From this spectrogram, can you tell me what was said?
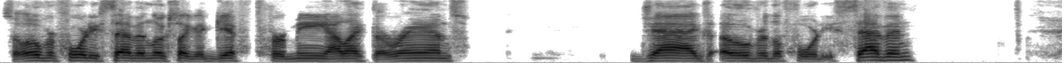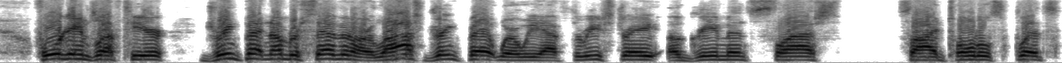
So over 47 looks like a gift for me. I like the Rams. Jags over the 47. Four games left here. Drink bet number seven, our last drink bet where we have three straight agreements slash side total splits.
